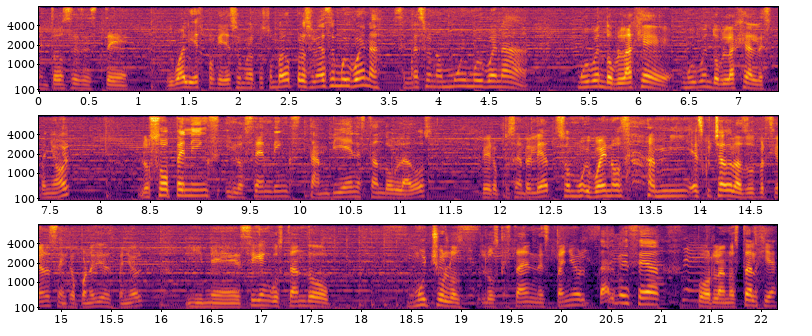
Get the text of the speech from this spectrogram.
Entonces, este, igual y es porque ya soy muy acostumbrado, pero se me hace muy buena, se me hace una muy muy buena, muy buen doblaje, muy buen doblaje al español. Los openings y los endings también están doblados pero pues en realidad son muy buenos. A mí he escuchado las dos versiones en japonés y en español y me siguen gustando mucho los, los que están en español. Tal vez sea por la nostalgia,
